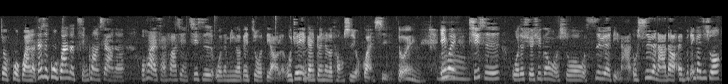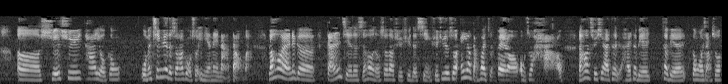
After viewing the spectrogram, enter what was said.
就过关了。但是过关的情况下呢，我后来才发现，其实我的名额被做掉了。我觉得应该跟那个同事有关系，对，嗯、因为其实我的学区跟我说，我四月底拿，我四月拿到，哎，不对，应该是说，呃，学区他有跟我们签约的时候，他跟我说一年内拿到嘛。然后后来那个感恩节的时候呢，我收到学区的信，学区就说，哎，要赶快准备喽。哦，我说好，然后学区还特还特别特别跟我讲说。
